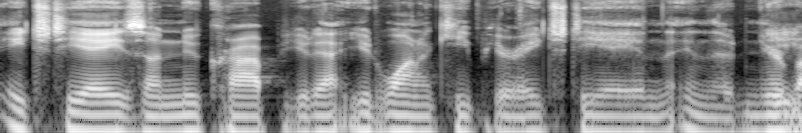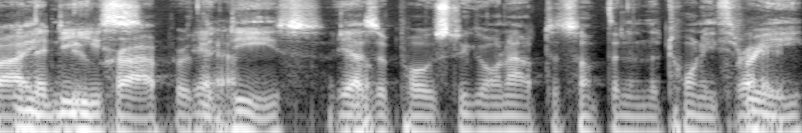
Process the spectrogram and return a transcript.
HTAs on new crop, you'd ha- you'd want to keep your HTA in the in the nearby the new Ds. crop or the Yeah. Ds, Yep. as opposed to going out to something in the 23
